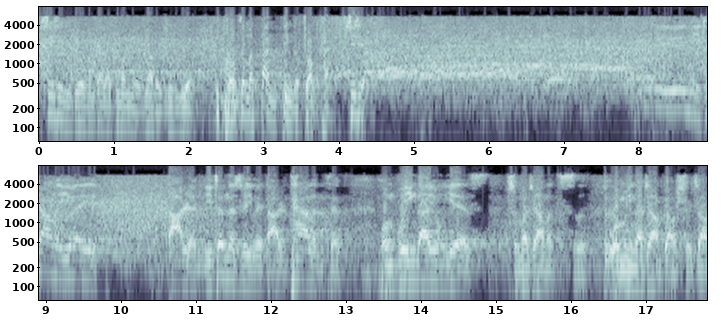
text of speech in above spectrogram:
谢谢你给我们带来这么美妙的音乐和这么淡定的状态，谢谢。对于你这样的一位达人，你真的是一位达人，talented。我们不应该用 yes 什么这样的词，我们应该这样表示，叫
